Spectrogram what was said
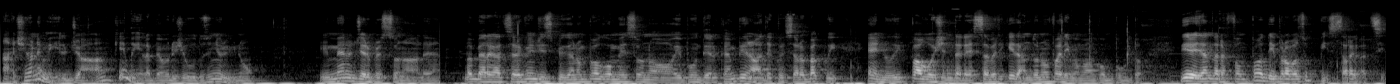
Ah c'è un'email già? Che email abbiamo ricevuto signorino? Il manager personale. Vabbè ragazzi alla fine ci spiegano un po' come sono i punti del campionato e questa roba qui. E noi poco ci interessa perché tanto non faremo manco un punto. Direi di andare a fare un po' di prova su pista ragazzi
